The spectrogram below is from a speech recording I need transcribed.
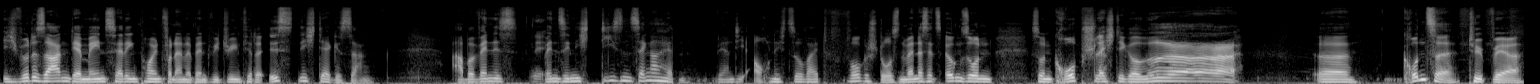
ich würde sagen, der Main Selling Point von einer Band wie Dream Theater ist nicht der Gesang. Aber wenn es, Nee. wenn sie nicht diesen Sänger hätten, wären die auch nicht so weit vorgestoßen. Wenn das jetzt irgend so ein, so ein grobschlächtiger äh, Grunze-Typ wäre.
